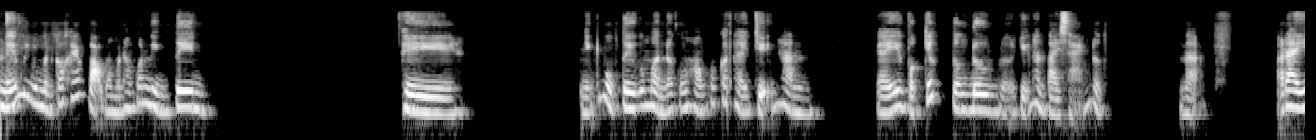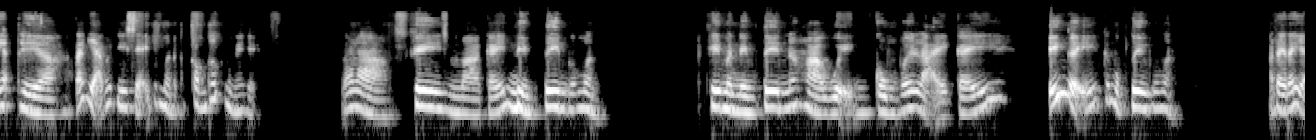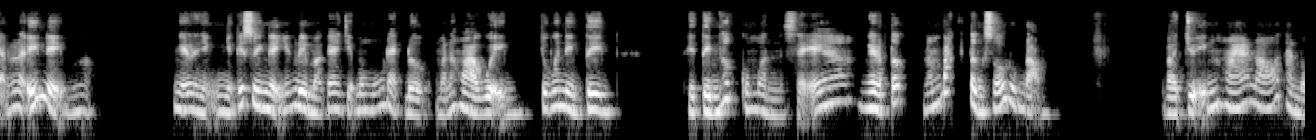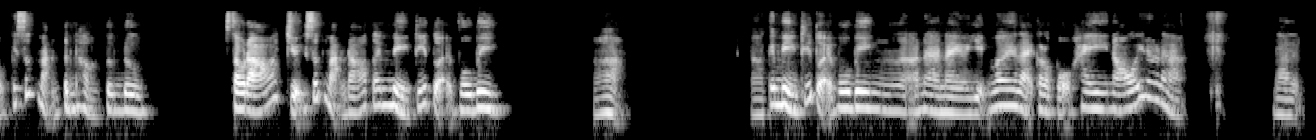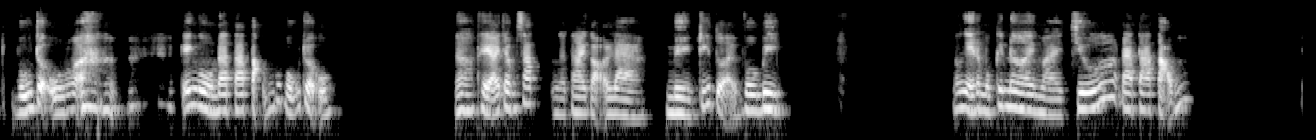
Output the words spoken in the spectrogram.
nếu như mình có khát vọng mà mình không có niềm tin thì những cái mục tiêu của mình nó cũng không có có thể chuyển thành cái vật chất tương đương được chuyển thành tài sản được. Nè. ở đây á, thì à, tác giả có chia sẻ cho mình cái công thức này vậy. Đó là khi mà cái niềm tin của mình khi mà niềm tin nó hòa quyện cùng với lại cái ý nghĩ cái mục tiêu của mình. Ở đây tác giả nó là ý niệm nghĩa là những những cái suy nghĩ những điều mà các anh chị mong muốn đạt được mà nó hòa quyện chung với niềm tin thì tiềm thức của mình sẽ ngay lập tức nắm bắt tần số rung động và chuyển hóa nó thành một cái sức mạnh tinh thần tương đương. Sau đó chuyển sức mạnh đó tới miền trí tuệ vô biên. À, à, cái miền trí tuệ vô biên ở này này diễn với lại câu lạc bộ hay nói đó là là vũ trụ đúng không cái nguồn data tổng của vũ trụ à, thì ở trong sách người ta gọi là miền trí tuệ vô biên có nghĩa là một cái nơi mà chứa data tổng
